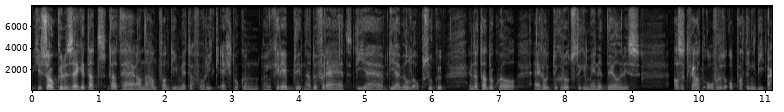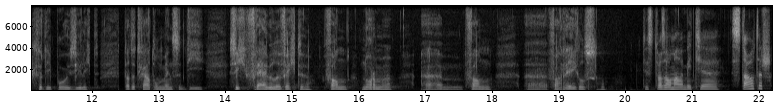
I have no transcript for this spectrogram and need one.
je zou kunnen zeggen dat, dat hij aan de hand van die metaforiek echt ook een, een greep deed naar de vrijheid die hij, die hij wilde opzoeken. En dat dat ook wel eigenlijk de grootste gemene deler is als het gaat over de opvattingen die achter die poëzie ligt, dat het gaat om mensen die zich vrij willen vechten van normen, um, van, uh, van regels. Dus het was allemaal een beetje stouter?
